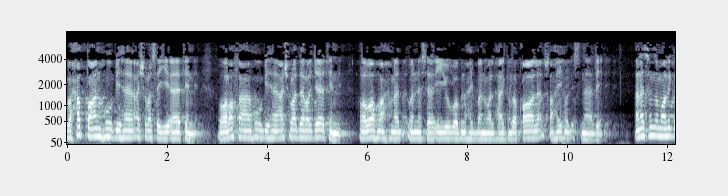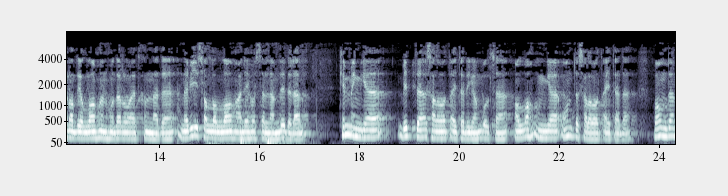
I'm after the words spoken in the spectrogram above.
وحط عنه بها أشر سيئات ورفعه بها أشر درجات رواه أحمد والنسائي وابن حبان والحاكم وقال صحيح الإسناد. أنا بن مالك رضي الله عنه در رواية دا نبي صلى الله عليه وسلم ددلال كم من جاء bitta salovat aytadigan bo'lsa olloh unga o'nta salovat aytadi va undan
